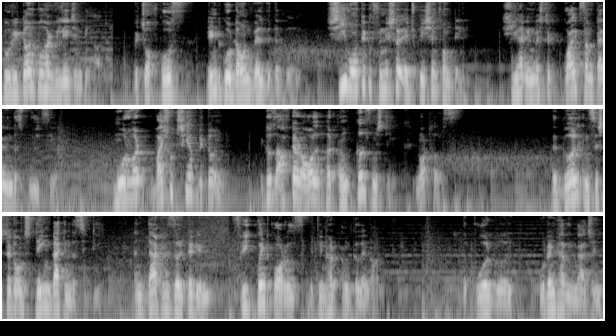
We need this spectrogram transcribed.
to return to her village in Bihar, which of course didn't go down well with the girl. She wanted to finish her education from Delhi. She had invested quite some time in the schools here. Moreover, why should she have returned? It was after all her uncle's mistake, not hers. The girl insisted on staying back in the city, and that resulted in frequent quarrels between her uncle and aunt. The poor girl wouldn't have imagined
